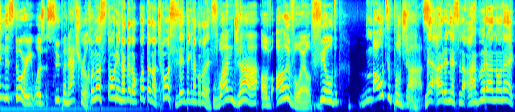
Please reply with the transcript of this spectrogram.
in this story was supernatural. このストーリーの中で起こったのは超自然的なことです One jar of olive oil filled multiple jars. ね、あるね、その油のね、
